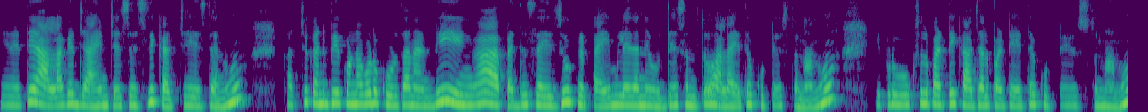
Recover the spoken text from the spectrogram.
నేనైతే అలాగే జాయిన్ చేసేసి కట్ చేసాను ఖర్చు కనిపించకుండా కూడా కుడతానండి. ఇంకా పెద్ద సైజు టైం లేదనే ఉద్దేశంతో అలా అయితే కుట్టేస్తున్నాను. ఇప్పుడు ఊక్సులు పట్టి కాజాలు పట్టి అయితే కుట్టేస్తున్నాను.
